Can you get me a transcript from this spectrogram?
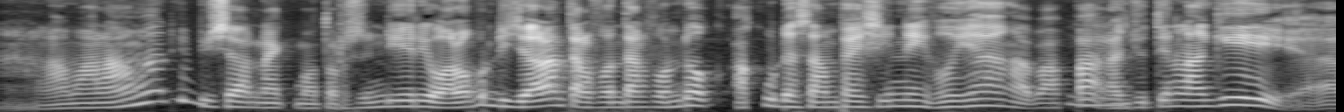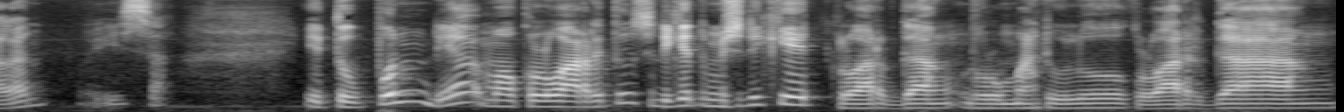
Nah, lama-lama dia bisa naik motor sendiri, walaupun di jalan telepon-telepon dok, aku udah sampai sini. Oh ya nggak apa-apa, Iya. lanjutin lagi, ya kan bisa. Itu pun dia mau keluar itu sedikit demi sedikit, keluar gang rumah dulu, keluar gang,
